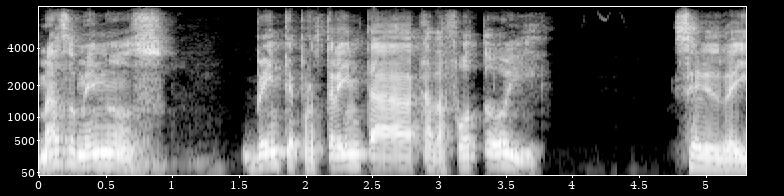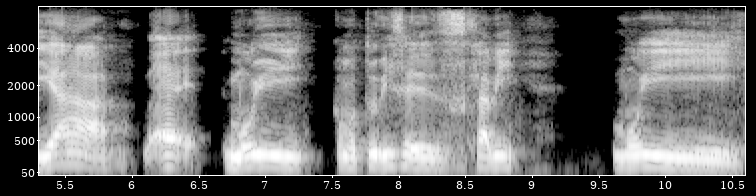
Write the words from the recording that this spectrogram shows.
más o menos 20 por 30 cada foto y se les veía eh, muy, como tú dices, Javi, muy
